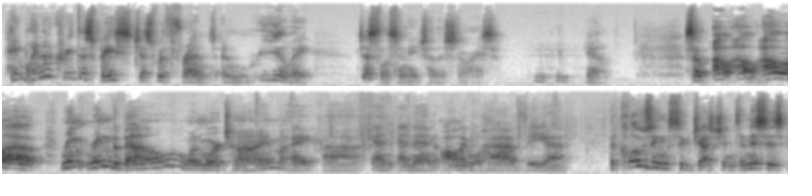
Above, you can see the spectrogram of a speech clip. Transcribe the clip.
hey, why not create the space just with friends and really just listen to each other's stories? Yeah. So I'll, I'll, I'll uh, ring ring the bell one more time. I uh, and and then Ollie will have the uh, the closing suggestions, and this is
